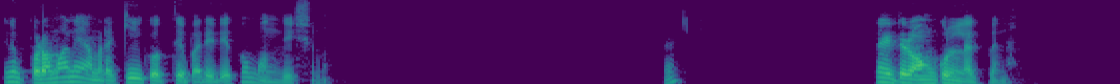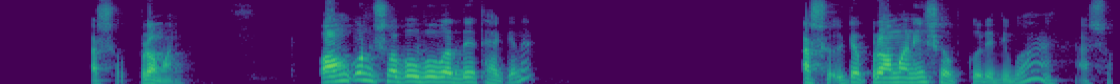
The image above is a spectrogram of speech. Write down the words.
কিন্তু প্রমাণে আমরা কি করতে পারি? দেখো, মন দিয়ে শুনো। হ্যাঁ? না, এটার অঙ্কন লাগবে না। আসো, প্রমাণ। অঙ্কন সব উপবাদ্যে থাকে না? আসো, এটা প্রমাণই সব করে দিব হ্যাঁ? আসো।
